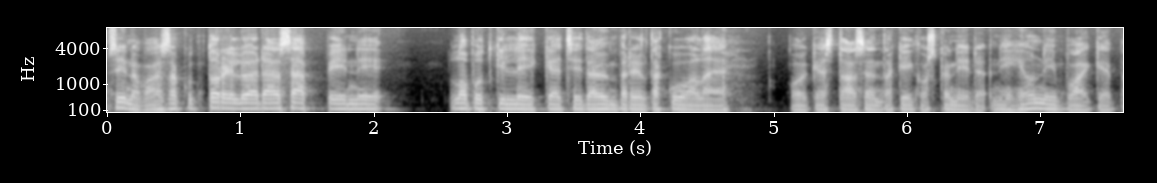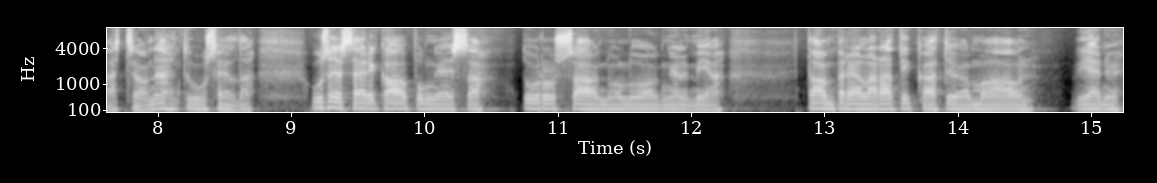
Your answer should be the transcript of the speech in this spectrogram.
siinä vaiheessa kun tori lyödään säppiin, niin loputkin liikkeet siitä ympäriltä kuolee oikeastaan sen takia, koska niiden, niihin on niin vaikea päästä. Se on nähty useilta, useissa eri kaupungeissa. Turussa on ollut ongelmia. Tampereella ratikatyömaa on vienyt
